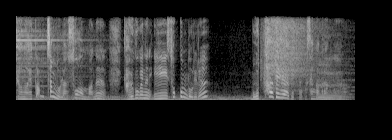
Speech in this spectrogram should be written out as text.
변화에 깜짝 놀란 수아 엄마는 결국에는 이 소꿉놀이를 못하게 해야겠다고 생각을 한 거예요. 음.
